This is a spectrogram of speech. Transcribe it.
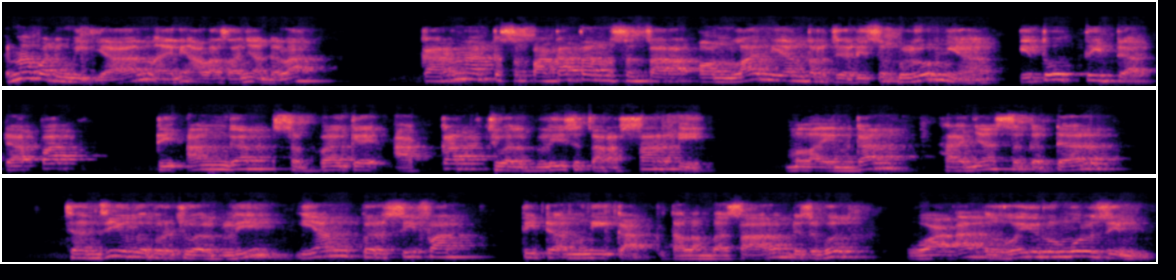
Kenapa demikian? Nah, ini alasannya adalah karena kesepakatan secara online yang terjadi sebelumnya itu tidak dapat dianggap sebagai akad jual beli secara syar'i, melainkan hanya sekedar janji untuk berjual beli yang bersifat tidak mengikat. Dalam bahasa Arab disebut wa'ad ghairu mulzim,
